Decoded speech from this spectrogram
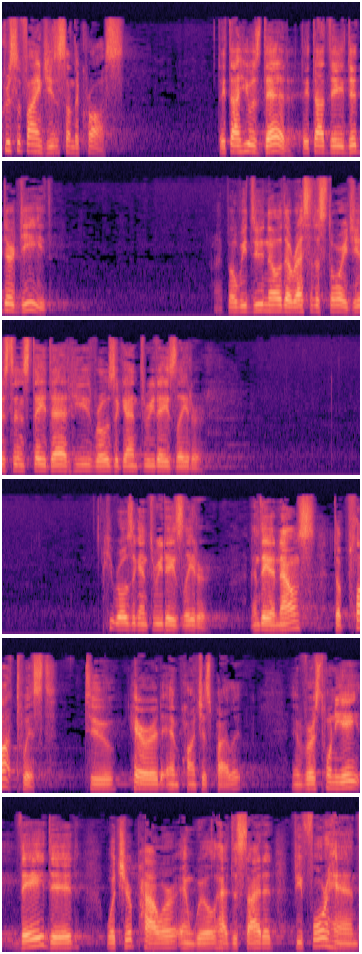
crucifying Jesus on the cross. They thought he was dead. They thought they did their deed. But we do know the rest of the story. Jesus didn't stay dead, he rose again three days later. He rose again three days later. And they announced the plot twist to Herod and Pontius Pilate. In verse 28, they did what your power and will had decided beforehand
